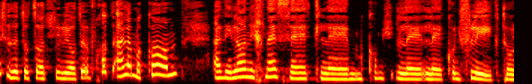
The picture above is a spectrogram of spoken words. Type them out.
יש לזה תוצאות שליליות, לפחות על המקום, אני לא נכנסת למקום, לקונפליקט, או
